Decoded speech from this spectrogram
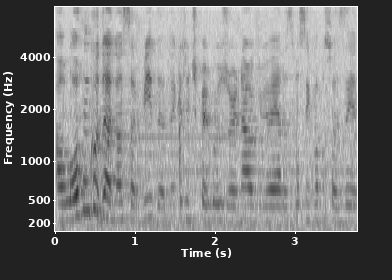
ao longo da nossa vida, né? Que a gente pegou o jornal, viu elas, falou assim, vamos fazer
